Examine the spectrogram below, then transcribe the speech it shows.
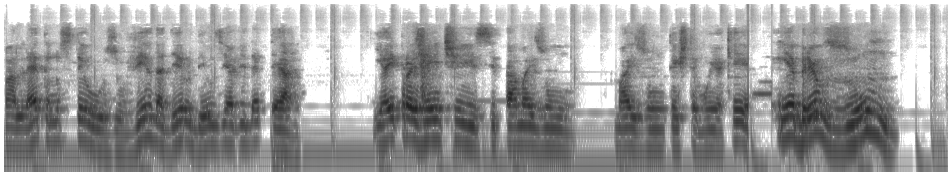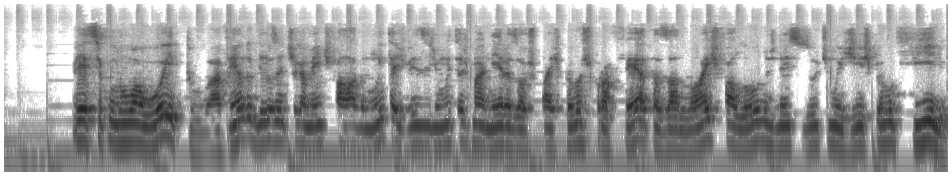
Aleta nos teus, o verdadeiro Deus e a vida eterna. E aí, para a gente citar mais um, mais um testemunho aqui, em Hebreus 1, versículo 1 ao 8, havendo Deus antigamente falado muitas vezes de muitas maneiras aos pais pelos profetas, a nós falou-nos nesses últimos dias pelo Filho,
